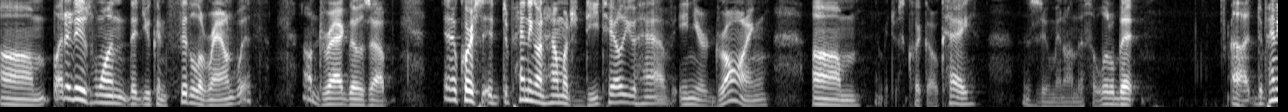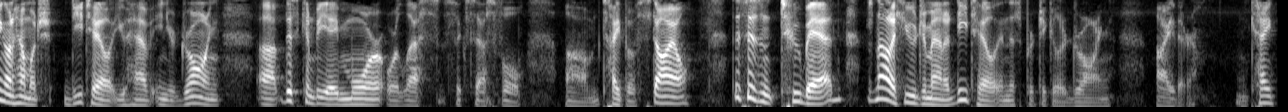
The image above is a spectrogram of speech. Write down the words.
um, but it is one that you can fiddle around with. I'll drag those up, and of course, it, depending on how much detail you have in your drawing, um, let me just click OK. Zoom in on this a little bit. Uh, depending on how much detail you have in your drawing, uh, this can be a more or less successful um, type of style. This isn't too bad. There's not a huge amount of detail in this particular drawing either. Okay,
